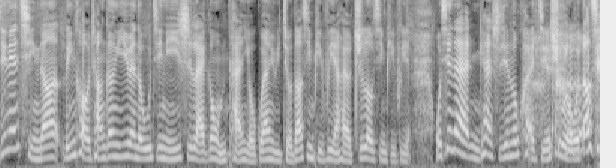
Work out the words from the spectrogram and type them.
今天请呢林口长庚医院的吴吉妮医师来跟我们谈有关于酒糟性皮肤炎还有脂漏性皮肤炎。我现在你看时间都快结束了，我到现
